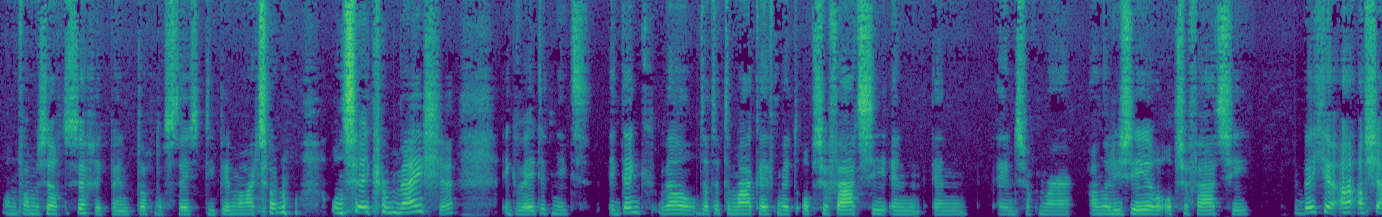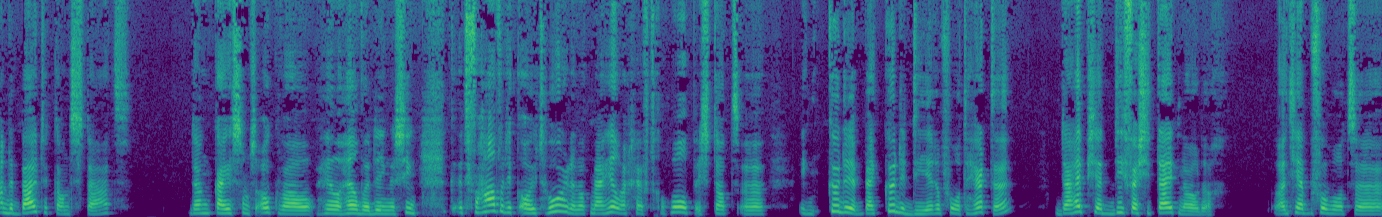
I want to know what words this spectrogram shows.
om van mezelf te zeggen. Ik ben toch nog steeds diep in mijn hart zo'n onzeker meisje. Ik weet het niet. Ik denk wel dat het te maken heeft met observatie en, en, en zeg maar analyseren, observatie. Een beetje als je aan de buitenkant staat, dan kan je soms ook wel heel helder dingen zien. Het verhaal dat ik ooit hoorde, wat mij heel erg heeft geholpen, is dat uh, in kudde, bij kuddedieren, bijvoorbeeld herten, daar heb je diversiteit nodig. Want je hebt bijvoorbeeld uh,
